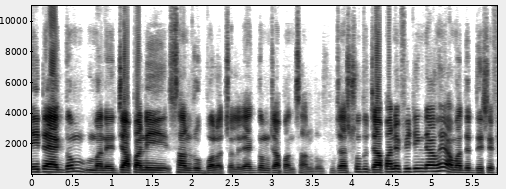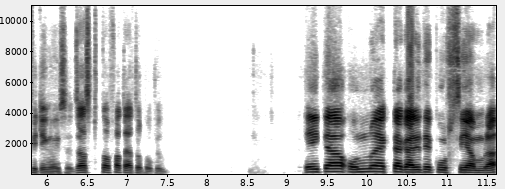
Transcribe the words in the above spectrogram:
এইটা একদম মানে জাপানি সানরুফ বলা চলে, একদম জাপান সানরুফ যা শুধু জাপানে ফিটিং না হয়ে আমাদের দেশে ফিটিং হয়েছে। জাস্ট তফাৎ এতটুকুই। এইটা অন্য একটা গাড়িতে করছি আমরা,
